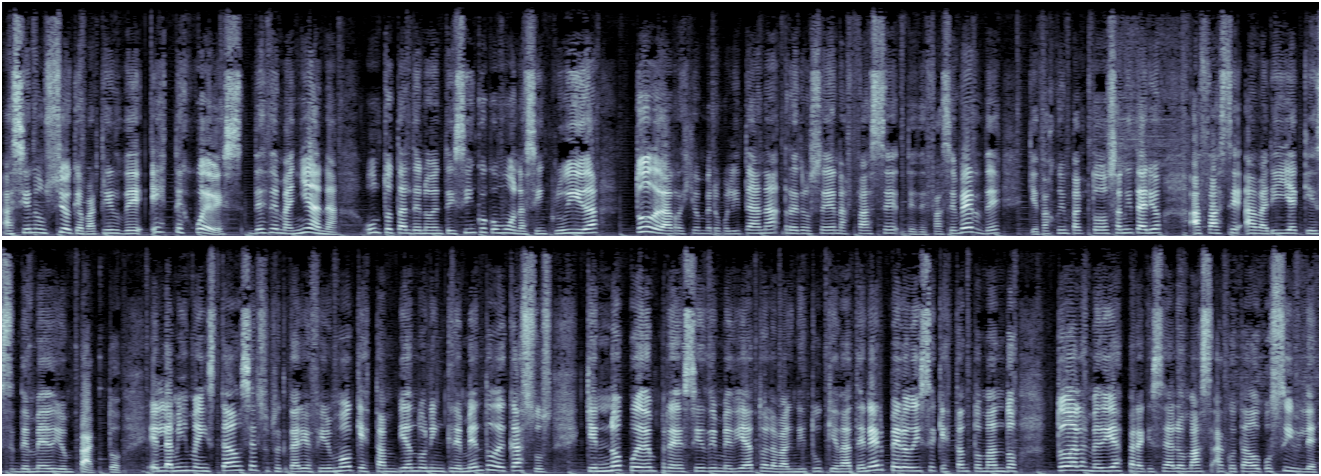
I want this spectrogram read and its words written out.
Así anunció que a partir de este jueves, desde mañana, un total de 95 comunas, incluida toda la región metropolitana retroceden a fase, desde fase verde, que es bajo impacto sanitario, a fase amarilla, que es de medio impacto. En la misma instancia, el subsecretario afirmó que están viendo un incremento de casos que no pueden predecir de inmediato la magnitud que va a tener, pero dice que están tomando todas las medidas para que sea lo más acotado posible.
